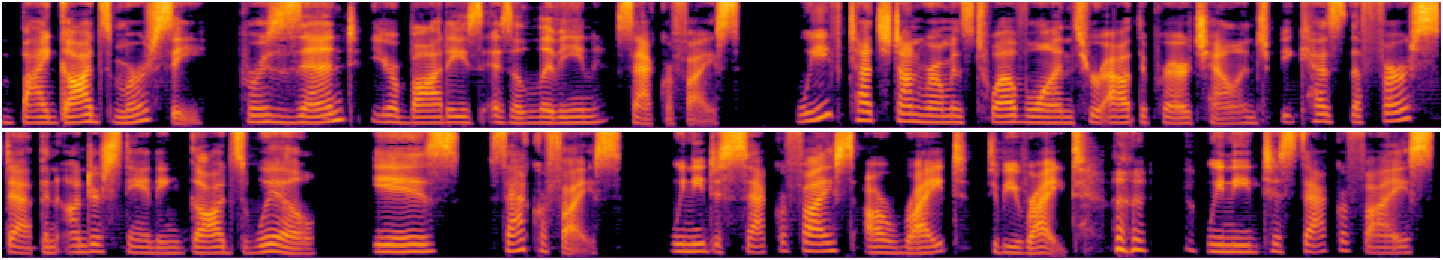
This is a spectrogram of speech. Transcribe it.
by God's mercy, present your bodies as a living sacrifice. We've touched on Romans 12:1 throughout the prayer challenge because the first step in understanding God's will is sacrifice. We need to sacrifice our right to be right. we need to sacrifice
